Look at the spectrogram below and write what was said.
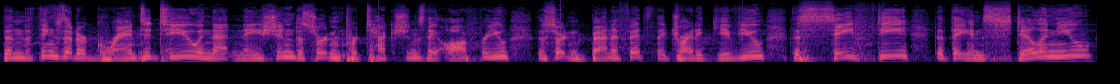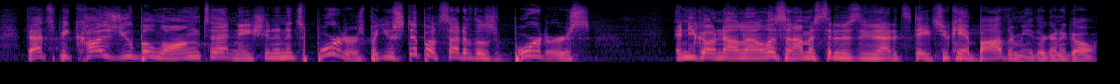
then the things that are granted to you in that nation, the certain protections they offer you, the certain benefits they try to give you, the safety that they instill in you, that's because you belong to that nation and its borders. But you step outside of those borders, and you go, no, no, listen, I'm a citizen of the United States. You can't bother me. They're going to go,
